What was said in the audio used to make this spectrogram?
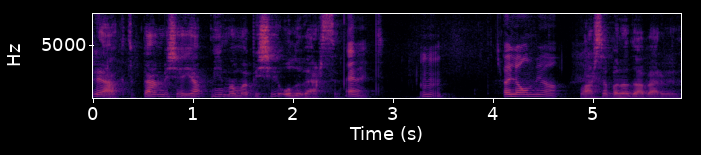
Reaktif. Ben bir şey yapmayayım ama bir şey oluversin. Evet. Hı. Öyle olmuyor. Varsa bana da haber verin.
